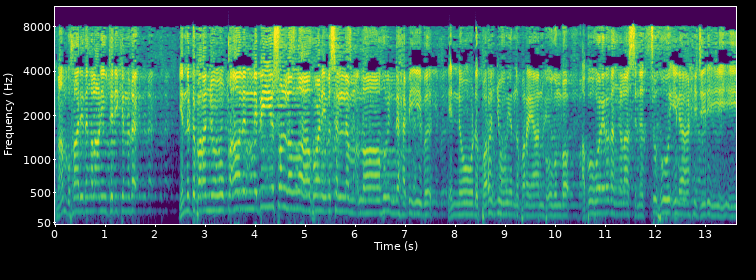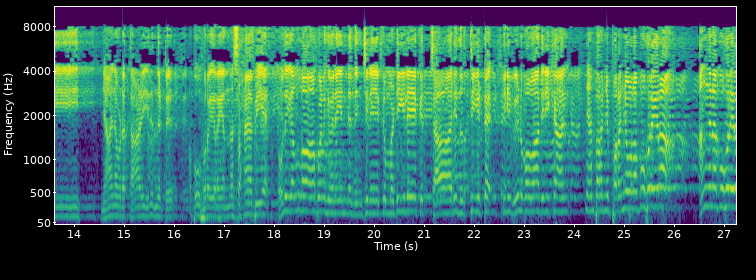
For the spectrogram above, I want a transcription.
ഇമാം ബുഖാരി തങ്ങളാണ് ഉച്ചരിക്കുന്നത് എന്നിട്ട് പറഞ്ഞു കാലൻ അലൈഹി വസല്ലം ഹബീബ് എന്നോട് പറഞ്ഞു എന്ന് പറയാൻ പോകുമ്പോ അബൂഹുറൈറ തങ്ങൾ അസ്നത്തുഹു ഇലാ ഞാൻ അവിടെ താഴെ ഇരുന്നിട്ട് അബൂഹുറൈറ എന്ന സ്വഹാബിയെ റളിയല്ലാഹു അൻഹുവിനെ എന്റെ നെഞ്ചിലേക്ക് മടിയിലേക്ക് ചാരി നിർത്തിയിട്ട് ഇനി വീണു പോവാതിരിക്കാൻ ഞാൻ പറഞ്ഞു പറഞ്ഞോളൂ അബൂഹുറൈറ അങ്ങനെ ബുഹുറൈറ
